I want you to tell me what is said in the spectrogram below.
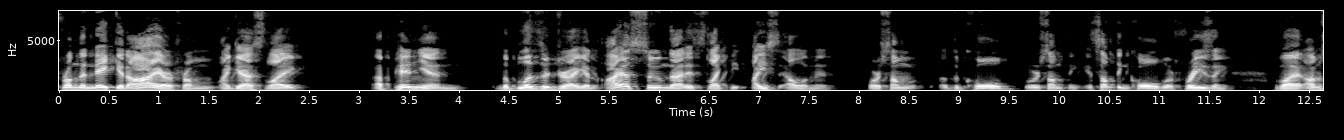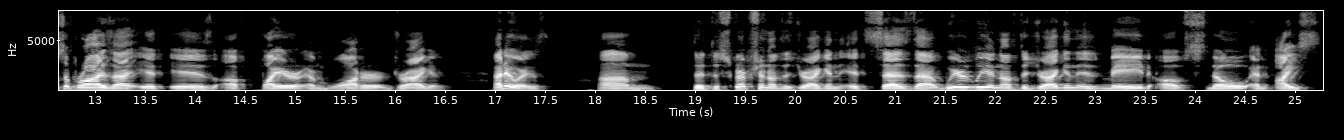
from the naked eye, or from, I guess, like, opinion, the Blizzard Dragon, I assume that it's like the ice element. Or some, the cold, or something. It's something cold or freezing. But I'm surprised that it is a fire and water dragon. Anyways, um, the description of the dragon, it says that weirdly enough, the dragon is made of snow and ice.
